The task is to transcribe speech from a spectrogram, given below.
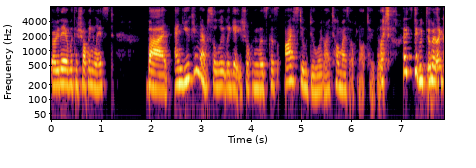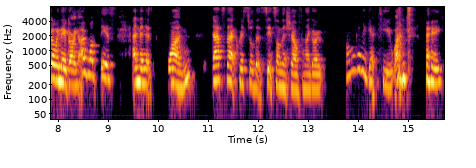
go there with a shopping list but and you can absolutely get your shopping list because I still do it. I tell myself not to, but I, I still do it. I go in there going, I want this, and then it's one. That's that crystal that sits on the shelf, and I go, I'm going to get to you one day.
